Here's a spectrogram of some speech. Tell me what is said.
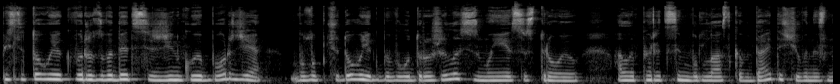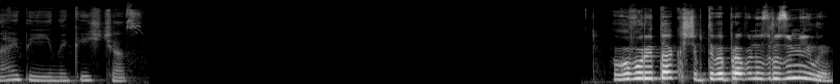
після того, як ви розведетеся з жінкою Борджія, було б чудово, якби ви одружилися з моєю сестрою, але перед цим, будь ласка, вдайте, що ви не знаєте її на якийсь час. Говори так, щоб тебе правильно зрозуміли.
